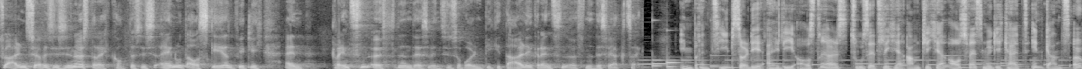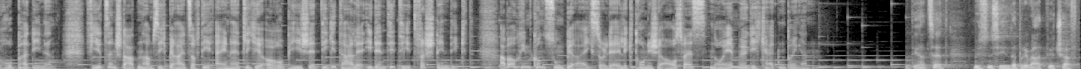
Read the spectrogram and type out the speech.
zu allen Services in Österreich kommt. Das ist ein- und ausgehend wirklich ein Grenzen öffnendes, wenn Sie so wollen, digitale Grenzen öffnendes Werkzeug. Im Prinzip soll die ID Austria als zusätzliche amtliche Ausweismöglichkeit in ganz Europa dienen. 14 Staaten haben sich bereits auf die einheitliche europäische digitale Identität verständigt. Aber auch im Konsumbereich soll der elektronische Ausweis neue Möglichkeiten bringen. Derzeit müssen Sie in der Privatwirtschaft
